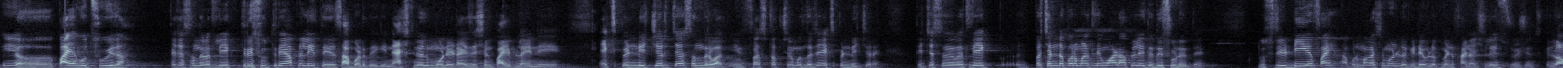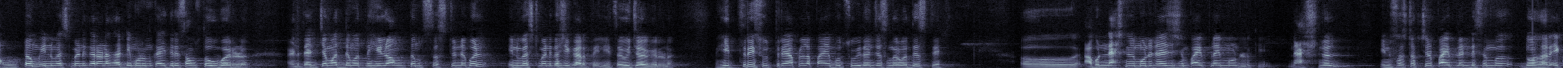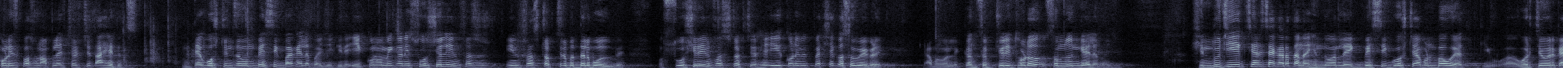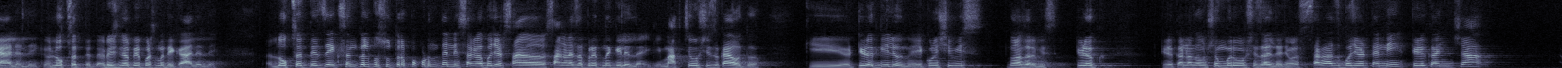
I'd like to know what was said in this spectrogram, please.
पायाभूत सुविधा. त्याच्या संदर्भातली एक त्रिसूत्री आपल्याला इथे सापडते की नॅशनल मॉनिटायझेशन पाईपलाईन आहे. एक्सपेंडिचरच्या संदर्भात इन्फ्रास्ट्रक्चरमधलं जे एक्सपेंडिचर आहे त्याच्या संदर्भातली एक प्रचंड प्रमाणातली वाढ आपल्याला इथे दिसून येते. दुसरी डी एफ आय आपण मग म्हटलं की डेव्हलपमेंट फायनान्शियल इन्स्टिट्यूशन्स की लॉंग टर्म इन्व्हेस्टमेंट करण्यासाठी म्हणून काहीतरी संस्था उभारणं आणि त्यांच्या माध्यमातून ही लॉंग टर्म सस्टेनेबल इन्व्हेस्टमेंट कशी करता येईल हिचा विचार करणं. ही त्रिसूत्रे आपल्याला पायाभूत सुविधांच्या संदर्भात दिसते. आपण नॅशनल मॉनिटायझेशन पाईपलाईन म्हटलं की नॅशनल इन्फ्रास्ट्रक्चर पाईपलाईन डिसेंबर दोन हजार एकोणीसपासून आपल्या चर्चेत आहेतच. त्या गोष्टींचं पण बेसिक बघायला पाहिजे की ते इकॉनॉमिक आणि सोशल इन्फ्रा इन्फ्रास्ट्रक्चरबद्दल बोलते सोशल इन्फ्रास्ट्रक्चर हे इकॉनॉमिकपेक्षा कसं वेगळं आहे? आपण म्हणलं कन्सेप्च्युअली थोडं समजून घ्यायला पाहिजे. हिंदूची एक चर्चा करताना हिंदूमधलं एक बेसिक गोष्टी आपण बघूयात की वरचेवर काय आलेलं आहे किंवा लोकसत्तेत रिजनल पेपर्समध्ये काय आलेलं आहे. लोकसत्तेचं एक संकल्पसूत्र पकडून त्यांनी सगळं बजेट सा सांगण्याचा प्रयत्न केलेला आहे. की मागच्या वर्षीचं काय होतं? की टिळक गेले होते एकोणीसशे वीस दोन हजार वीस टिळक टिळकांना जाऊन शंभर वर्ष झाली. त्याच्यामुळे सगळाच बजेट त्यांनी टिळकांच्या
